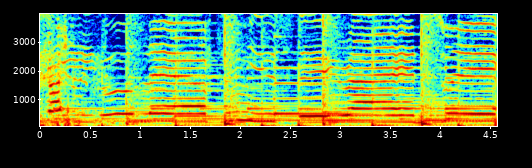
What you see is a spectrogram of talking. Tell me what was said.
She goes left and you stay right between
